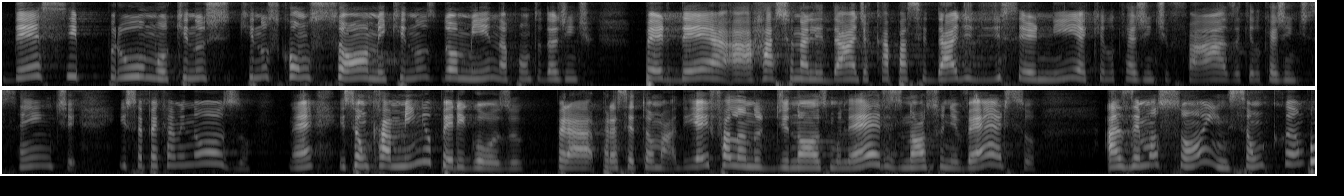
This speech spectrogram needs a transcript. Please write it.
desse prumo, que nos, que nos consome, que nos domina, a ponto da gente perder a, a, racionalidade, a capacidade de discernir aquilo que a gente faz, aquilo que a gente sente, isso é pecaminoso. Né? Isso é um caminho perigoso para ser tomado. E aí, falando de nós mulheres, nosso universo, as emoções são um campo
